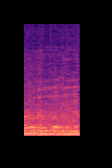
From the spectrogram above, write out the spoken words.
Agora, por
